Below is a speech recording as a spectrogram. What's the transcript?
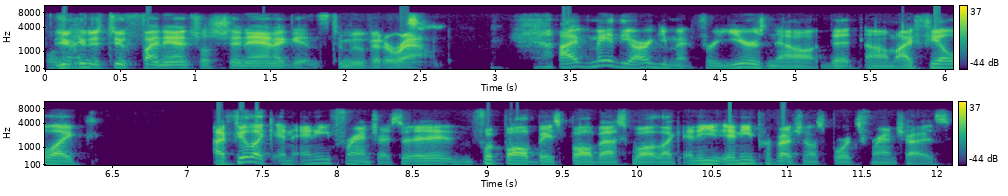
Well, you can just do financial shenanigans to move it around. I've made the argument for years now that um, I feel like I feel like in any franchise, uh, football, baseball, basketball, like any any professional sports franchise,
